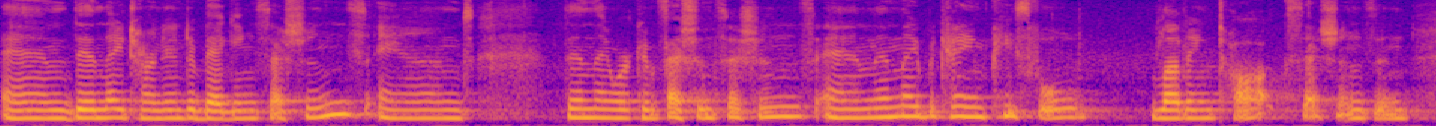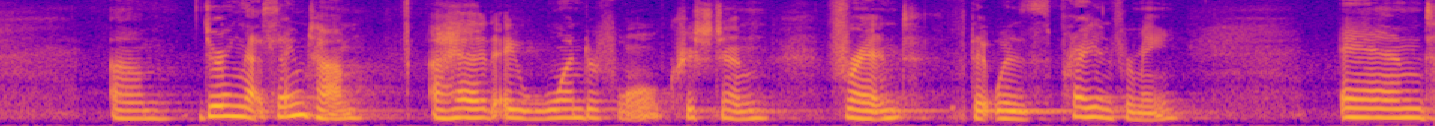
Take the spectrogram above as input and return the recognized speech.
and then they turned into begging sessions, and then they were confession sessions, and then they became peaceful, loving talk sessions. And um, during that same time, I had a wonderful Christian friend that was praying for me and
